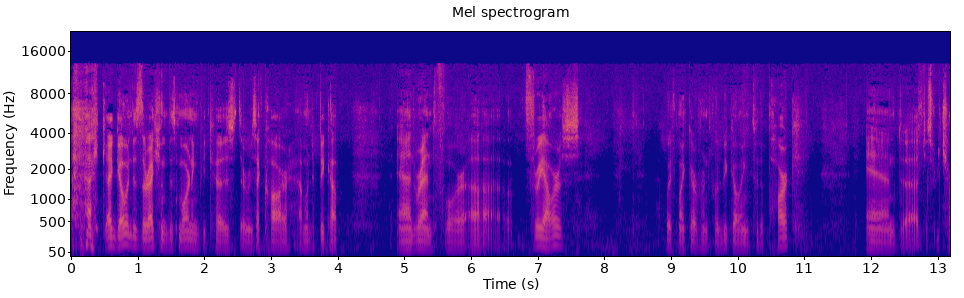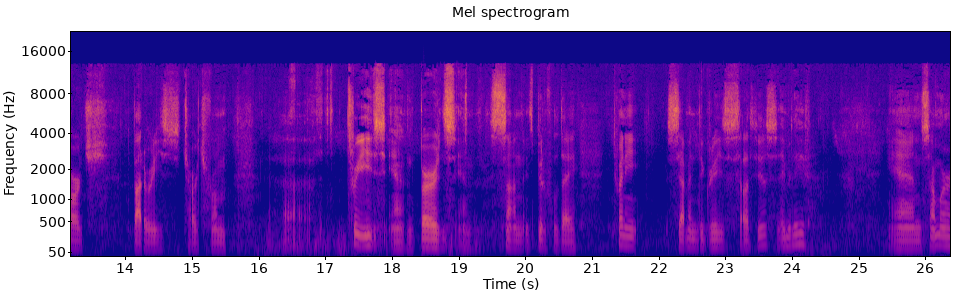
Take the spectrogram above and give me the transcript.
I, I go in this direction this morning because there is a car I want to pick up and rent for uh, three hours. With my girlfriend, we'll be going to the park and uh, just recharge batteries, charge from uh, trees and birds and sun. It's beautiful day, 27 degrees Celsius, I believe. And somewhere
